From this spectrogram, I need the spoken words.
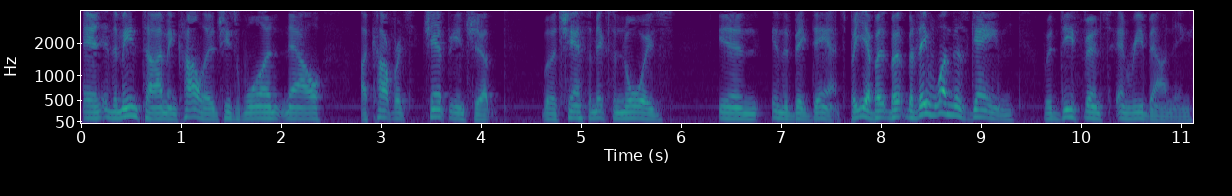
And in the meantime, in college, he's won now a conference championship with a chance to make some noise in in the big dance. But yeah, but but but they won this game with defense and rebounding,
